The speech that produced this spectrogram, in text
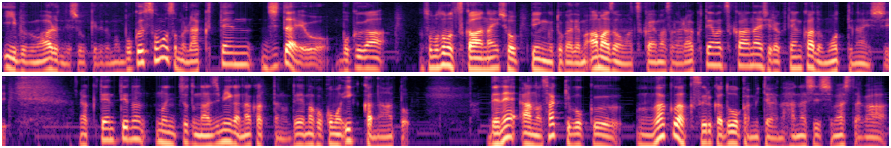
いい部分はあるんでしょうけれども、僕そもそも楽天自体を僕がそもそも使わないショッピングとかでも Amazon は使えますが、楽天は使わないし、楽天カード持ってないし、楽天っていうのにちょっと馴染みがなかったので、まあ、ここもいいかなと。でね、あのさっき僕、うん、ワクワクするかどうかみたいな話しましたが、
